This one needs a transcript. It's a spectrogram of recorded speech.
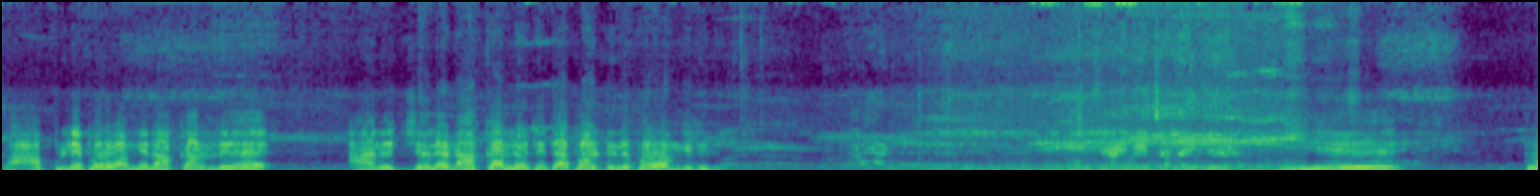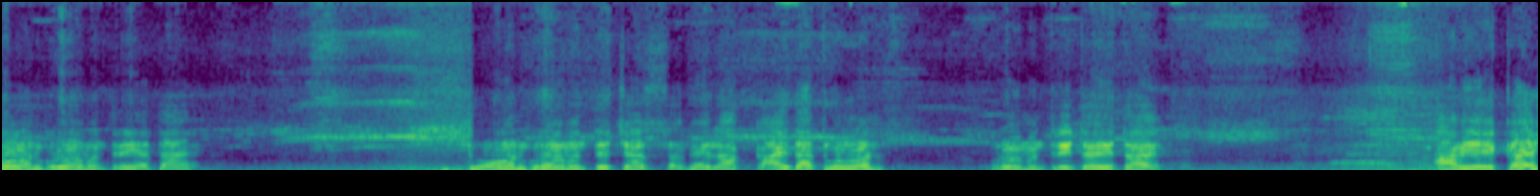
का आपली परवानगी नाकारली आणि ज्याला नाकारली होती त्या पार्टीला परवानगी दिली. हे दोन गृहमंत्री येत आहे दोन गृहमंत्रीच्या सभेला कायदा तुळून गृहमंत्री इथं येत आहे आम्ही एकही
